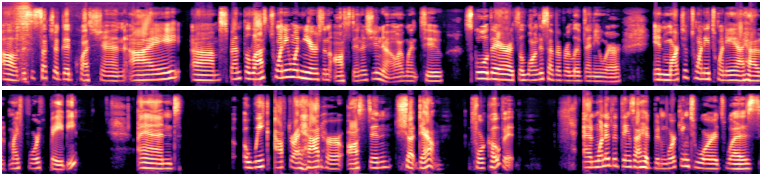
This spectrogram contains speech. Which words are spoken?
Oh, this is such a good question. I um, spent the last 21 years in Austin, as you know. I went to school there. It's the longest I've ever lived anywhere. In March of 2020, I had my fourth baby. And a week after I had her, Austin shut down for COVID. And one of the things I had been working towards was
